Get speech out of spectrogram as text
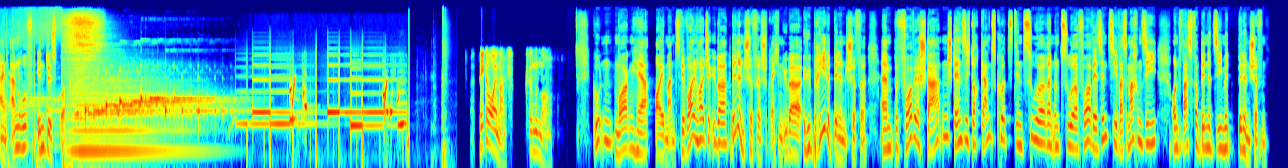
Ein Anruf in Duisburg. Peter Eumanns. Schönen guten Morgen. Guten Morgen, Herr Eumanns. Wir wollen heute über Binnenschiffe sprechen, über hybride Binnenschiffe. Ähm, bevor wir starten, stellen Sie sich doch ganz kurz den Zuhörern und Zuhörern vor. Wer sind Sie, was machen Sie und was verbindet Sie mit Binnenschiffen?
